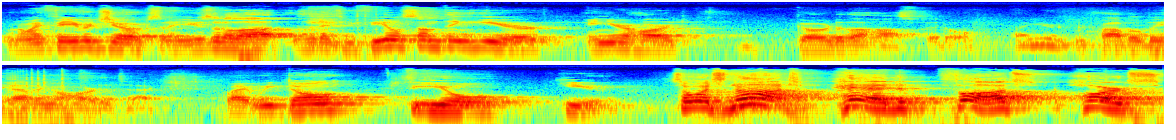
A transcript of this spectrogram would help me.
One of my favorite jokes, and I use it a lot, is that if you feel something here in your heart, go to the hospital. You're probably having a heart attack. Right? We don't feel here. So it's not head, thoughts, hearts,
